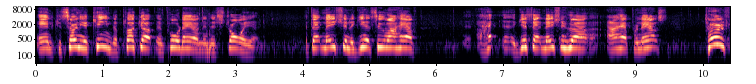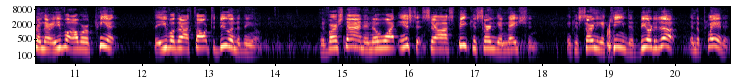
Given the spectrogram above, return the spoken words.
and concerning a king to pluck up and pull down and destroy it. If that nation against whom I have against that nation who I, I have pronounced turn from their evil, I will repent the evil that I thought to do unto them. In verse 9, and in what instance shall I speak concerning a nation? and concerning a king to build it up and to plant it.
